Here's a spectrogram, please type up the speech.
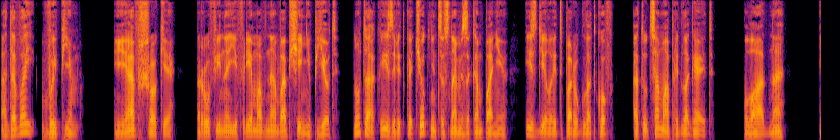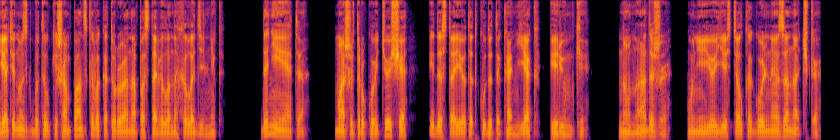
«А давай выпьем». Я в шоке. Руфина Ефремовна вообще не пьет. Ну так, изредка чокнется с нами за компанию и сделает пару глотков, а тут сама предлагает. Ладно. Я тянусь к бутылке шампанского, которую она поставила на холодильник. Да не это. Машет рукой теща и достает откуда-то коньяк и рюмки. Ну надо же, у нее есть алкогольная заначка.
